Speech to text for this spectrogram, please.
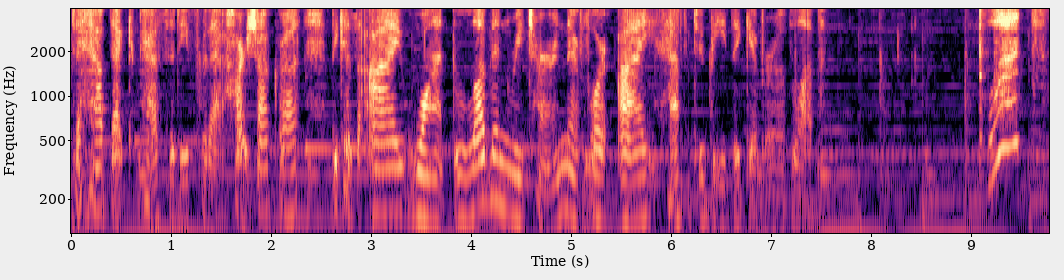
to have that capacity for that heart chakra because I want love in return. Therefore, I have to be the giver of love. What?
